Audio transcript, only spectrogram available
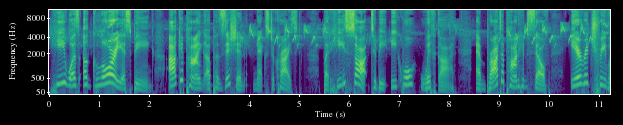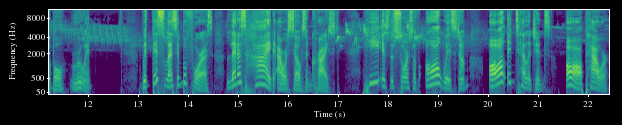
he was a glorious being, occupying a position next to Christ. But he sought to be equal with God and brought upon himself irretrievable ruin. With this lesson before us, let us hide ourselves in Christ. He is the source of all wisdom, all intelligence, all power.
